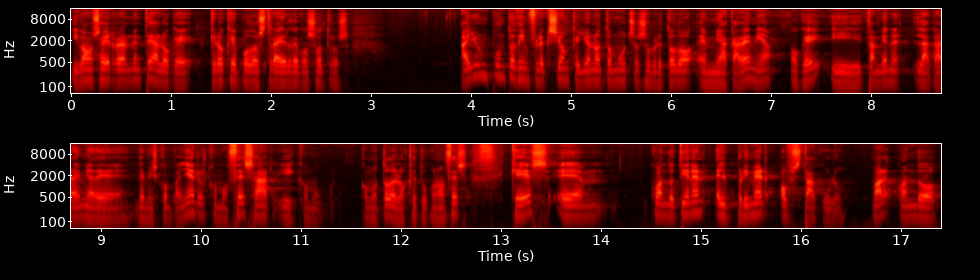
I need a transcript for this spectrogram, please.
y vamos a ir realmente a lo que creo que puedo extraer de vosotros hay un punto de inflexión que yo noto mucho, sobre todo en mi academia, ¿ok? Y también en la academia de, mis compañeros, como César y como, como, todos los que tú conoces, que es em, cuando tienen el primer obstáculo, ¿vale? Cuando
